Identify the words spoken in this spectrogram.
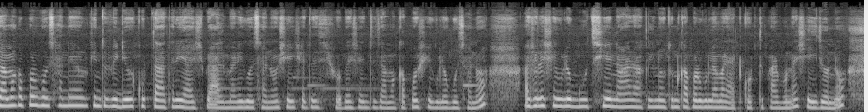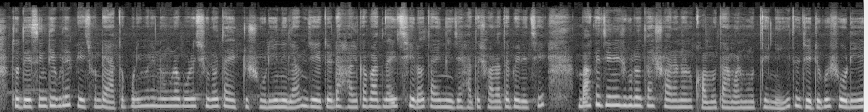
জামা কাপড় গোছানোর কিন্তু ভিডিও খুব তাড়াতাড়ি আসবে, আলমারি গোছানো, সেই সাথে শোকেশের যে জামা কাপড় সেগুলো গোছানো। আসলে সেগুলো গুছিয়ে না রাখলে নতুন কাপড়গুলো আবার অ্যাড করতে পারব না সেই জন্য। তো ড্রেসিং টেবিলের পেছনটা এত পরিমাণে নোংরা পড়েছিল, তাই একটু সরিয়ে নিলাম। যেহেতু এটা হালকা পাতলাই ছিল, তাই নিজে হাতে সরাতে পেরেছি। বাকি জিনিসগুলো তার সরানোর ক্ষমতা আমার মধ্যে নেই। তো যেটুকু সরিয়ে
